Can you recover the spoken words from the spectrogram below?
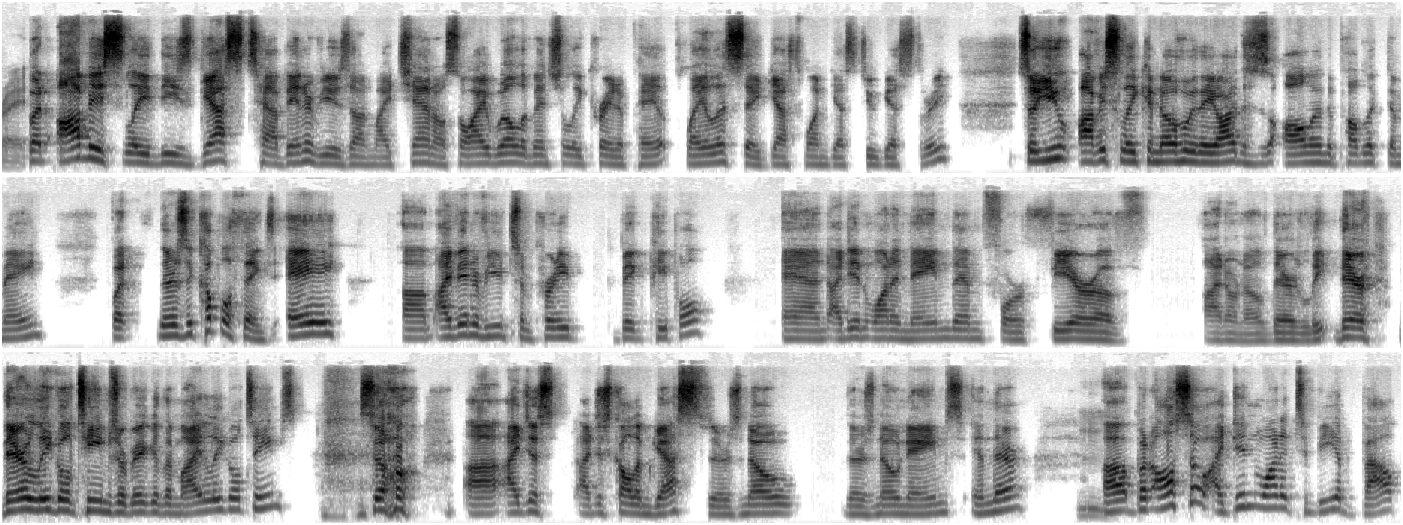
Right. But obviously these guests have interviews on my channel. So I will eventually create a pay- playlist, say guest one, guest two, guest three. So you obviously can know who they are. This is all in the public domain. But there's a couple of things. A, um, I've interviewed some pretty big people and I didn't want to name them for fear of I don't know. Their their their legal teams are bigger than my legal teams, so uh, I just I just call them guests. There's no there's no names in there, mm. uh, but also I didn't want it to be about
